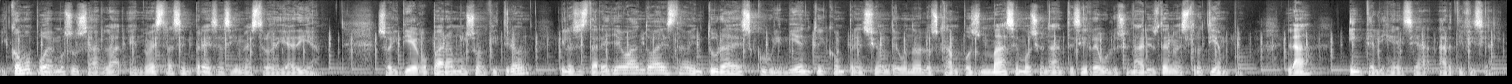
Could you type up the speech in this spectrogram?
y cómo podemos usarla en nuestras empresas y nuestro día a día. Soy Diego Páramo, su anfitrión, y los estaré llevando a esta aventura de descubrimiento y comprensión de uno de los campos más emocionantes y revolucionarios de nuestro tiempo, la inteligencia artificial.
